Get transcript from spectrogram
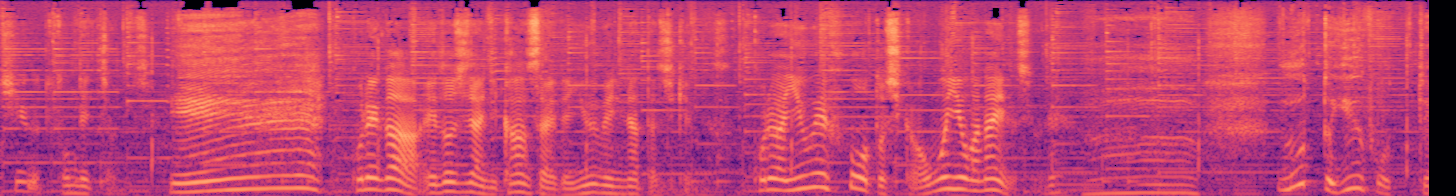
ヒューッと飛んでいっちゃうんですよ。ええこれが江戸時代に関西で有名になった事件です。これは UFO としか思いようがないですよね。もっと UFO って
